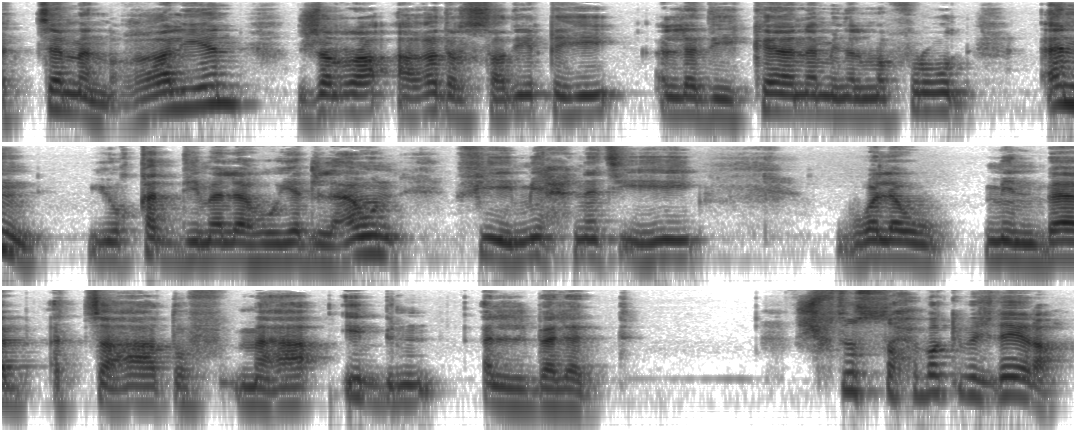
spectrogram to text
الثمن غاليا جراء غدر صديقه الذي كان من المفروض أن يقدم له يد العون في محنته ولو من باب التعاطف مع ابن البلد. شفتوا الصحبة كيفاش دايرة؟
